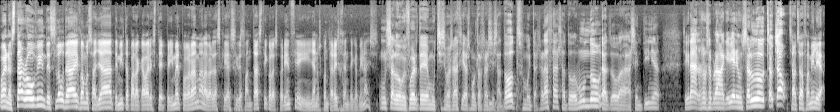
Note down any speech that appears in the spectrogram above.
Bueno, Star Roving de Slow Dive, vamos allá. Temita para acabar este primer programa. La verdad es que ha sido fantástico la experiencia y ya nos contaréis, gente, ¿qué opináis? Un saludo muy fuerte, muchísimas gracias, muchas gracias a todos, muchas gracias a todo el mundo, a toda la Sentiña. Así que nada, nos vemos el programa que viene. Un saludo, chao, chao. Chao, chao, familia.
